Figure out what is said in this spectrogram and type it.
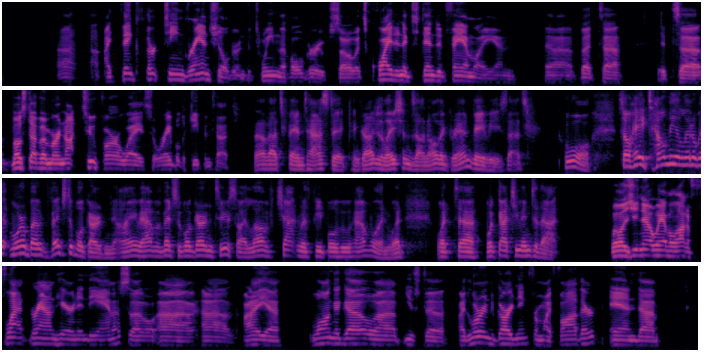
uh, I think 13 grandchildren between the whole group. So it's quite an extended family. And, uh, but uh, it's uh, most of them are not too far away. So we're able to keep in touch. Oh, that's fantastic. Congratulations on all the grandbabies. That's cool. So, hey, tell me a little bit more about vegetable garden. I have a vegetable garden too. So I love chatting with people who have one. What, what, uh, what got you into that? Well, as you know, we have a lot of flat ground here in Indiana. So uh, uh, I uh, long ago uh, used to I learned gardening from my father, and uh,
